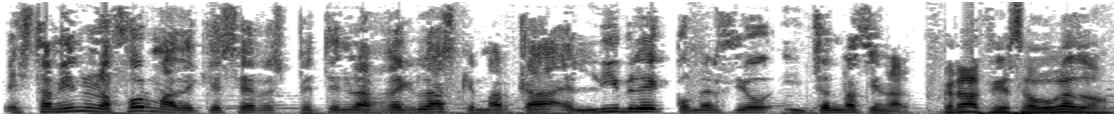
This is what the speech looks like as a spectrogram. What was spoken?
es también una forma de que se respeten las reglas que marca el libre comercio internacional. Gracias, abogado.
